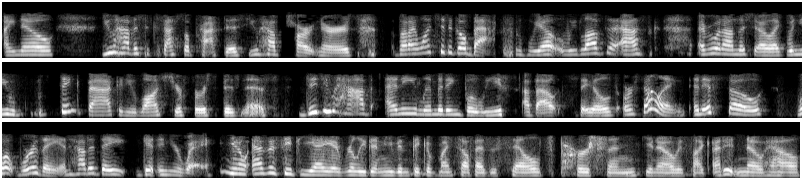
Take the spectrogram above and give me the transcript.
I know you have a successful practice, you have partners, but I want you to go back. We we love to ask everyone on the show, like when you think back and you launched your first business, did you have any limiting beliefs about sales or selling? And if so, what were they and how did they get in your way? You know, as a CPA, I really didn't even think of myself as a salesperson. You know, it's like I didn't know how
